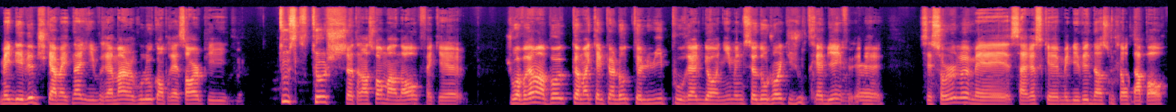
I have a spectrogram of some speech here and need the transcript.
McDavid, jusqu'à maintenant, il est vraiment un rouleau compresseur. Puis tout ce qui touche se transforme en or. Fait que je vois vraiment pas comment quelqu'un d'autre que lui pourrait le gagner. Même s'il y a d'autres joueurs qui jouent très bien, euh, c'est sûr, mais ça reste que McDavid dans une classe à part.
